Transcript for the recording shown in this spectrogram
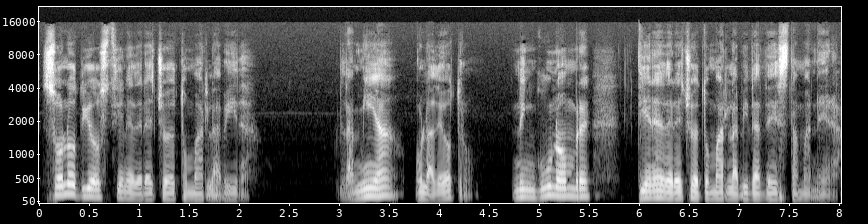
Solo Dios tiene derecho de tomar la vida, la mía o la de otro. Ningún hombre tiene derecho de tomar la vida de esta manera.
